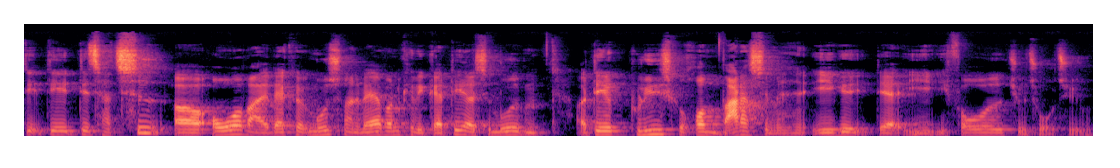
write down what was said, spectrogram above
det, det, det tager tid at overveje, hvad kan modsvarende være, hvordan kan vi gardere os imod dem, og det politiske rum var der simpelthen ikke der i, i foråret 2022.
